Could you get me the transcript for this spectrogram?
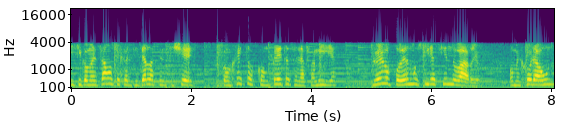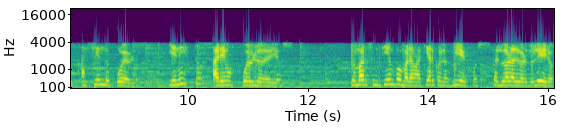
Y si comenzamos a ejercitar la sencillez con gestos concretos en la familia, luego podemos ir haciendo barrio, o mejor aún, haciendo pueblos, y en esto haremos pueblo de Dios. Tomarse un tiempo para matear con los viejos, saludar al verdulero,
